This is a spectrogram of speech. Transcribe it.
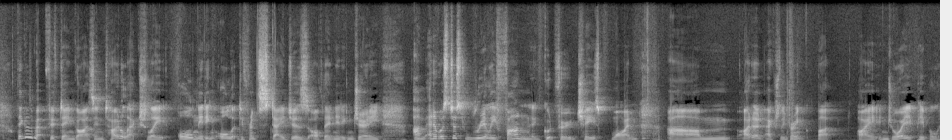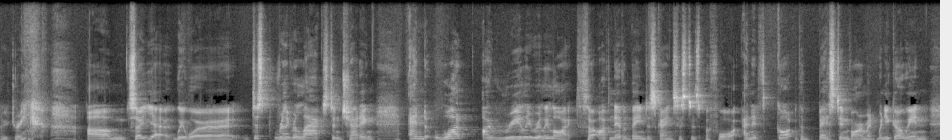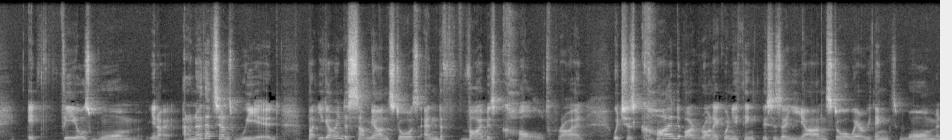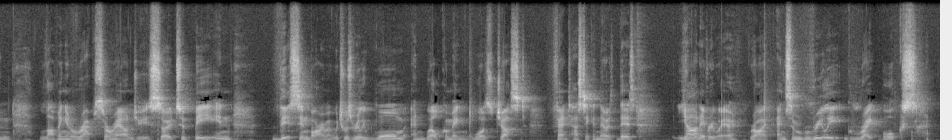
I think it was about 15 guys in total actually, all knitting, all at different stages of their knitting journey. Um, and it was just really fun. Good food, cheese, wine. Um, I don't actually drink, but I enjoy people who drink. Um, so yeah, we were just really relaxed and chatting. And what I really, really liked. So I've never been to Skein Sisters before and it's got the best environment. When you go in, it feels warm, you know, and I know that sounds weird, but you go into some yarn stores and the vibe is cold, right? Which is kind of ironic when you think this is a yarn store where everything's warm and loving and wraps around you. So to be in this environment, which was really warm and welcoming, was just fantastic. And there there's yarn everywhere, right? And some really great books.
